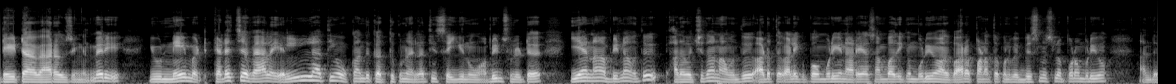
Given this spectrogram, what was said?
டேட்டா வேர் ஹவுசிங் இந்தமாரி யூ நேம் இட் கிடைச்ச வேலை எல்லாத்தையும் உட்காந்து கற்றுக்கணும் எல்லாத்தையும் செய்யணும் அப்படின்னு சொல்லிட்டு ஏன்னா அப்படின்னா வந்து அதை வச்சு தான் நான் வந்து அடுத்த வேலைக்கு போக முடியும் நிறையா சம்பாதிக்க முடியும் அது வர பணத்தை கொண்டு போய் பிஸ்னஸில் போட முடியும். அந்த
